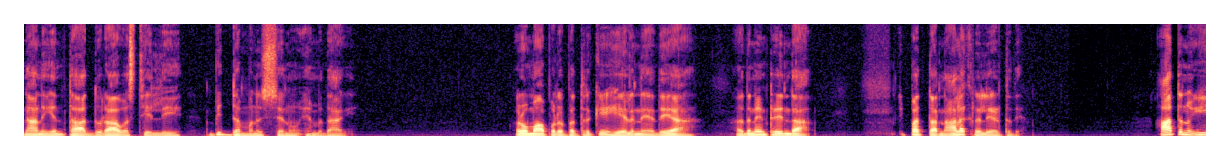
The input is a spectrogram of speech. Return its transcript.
ನಾನು ಎಂಥ ದುರಾವಸ್ಥೆಯಲ್ಲಿ ಬಿದ್ದ ಮನುಷ್ಯನು ಎಂಬುದಾಗಿ. ರೋಮಾಪುರ ಪತ್ರಿಕೆ ಏಳನೇ ಅದೆಯ ಹದಿನೆಂಟರಿಂದ ಇಪ್ಪತ್ತ ನಾಲ್ಕರಲ್ಲಿ ಹೇಳ್ತದೆ, ಆತನು ಈ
